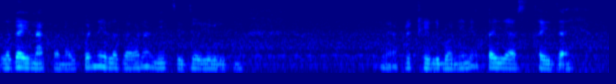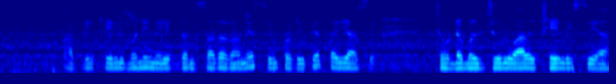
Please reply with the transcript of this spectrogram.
લગાવી નાખવાના, ઉપર નહીં લગાવવાના, નીચે જો એવી રીતના. એટલે આપણે ઠેલી બનીને તૈયાર થઈ જાય. આપણી ઠેલી બનીને એકદમ સરળ અને સિમ્પલ રીતે તૈયાર છે. જો ડબલ ઝૂલવાળી ઠેલી છે આ.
